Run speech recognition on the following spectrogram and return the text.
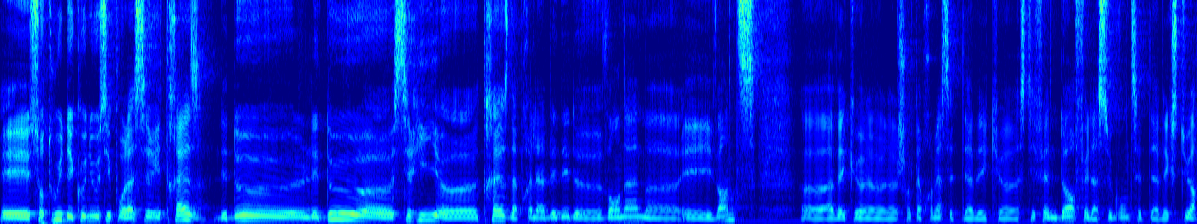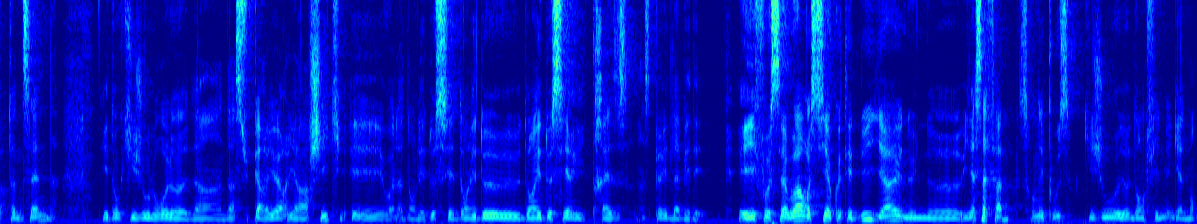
Et surtout, il est connu aussi pour la série 13. Les deux, les deux euh, séries euh, 13 d'après la BD de Van Damme euh, et Vance. euh, avec, euh, je crois que la première c'était avec euh, Stephen Dorff et la seconde c'était avec Stuart Townsend. Et donc il joue le rôle d'un supérieur hiérarchique. Et voilà, dans les deux, dans les deux, dans les deux séries 13, inspirées de la BD. Et il faut savoir aussi, à côté de lui, il y a, une, une- il y a sa femme, son épouse, qui joue dans le film également.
